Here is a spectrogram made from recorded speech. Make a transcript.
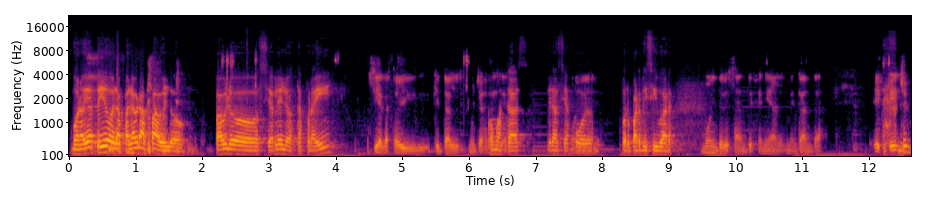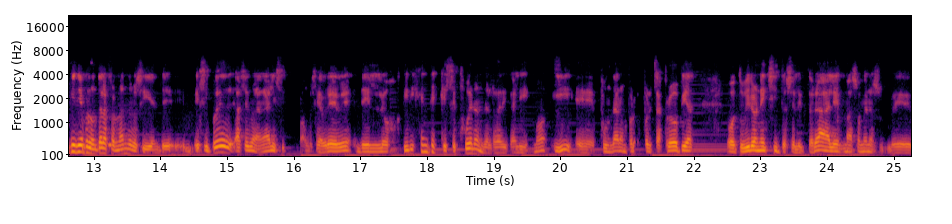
Bueno, había pedido la palabra Pablo. Pablo Ciarlelo, ¿estás por ahí? Sí, acá estoy. ¿Qué tal? Muchas gracias. ¿Cómo estás? Gracias por, por, participar. Muy interesante, genial, me encanta. Este, yo quería preguntar a Fernando lo siguiente, eh, si puede hacer un análisis, aunque sea breve, de los dirigentes que se fueron del radicalismo y eh, fundaron fuerzas propias o tuvieron éxitos electorales más o menos, eh,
